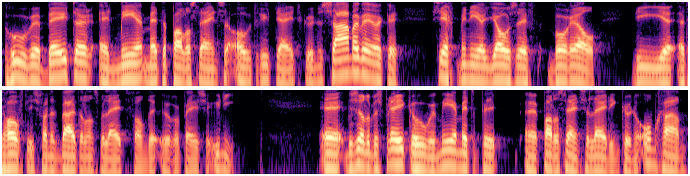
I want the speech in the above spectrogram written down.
hoe we beter en meer met de Palestijnse autoriteit kunnen samenwerken, zegt meneer Jozef Borrell, die het hoofd is van het buitenlands beleid van de Europese Unie. we zullen bespreken hoe we meer met de Palestijnse leiding kunnen omgaan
